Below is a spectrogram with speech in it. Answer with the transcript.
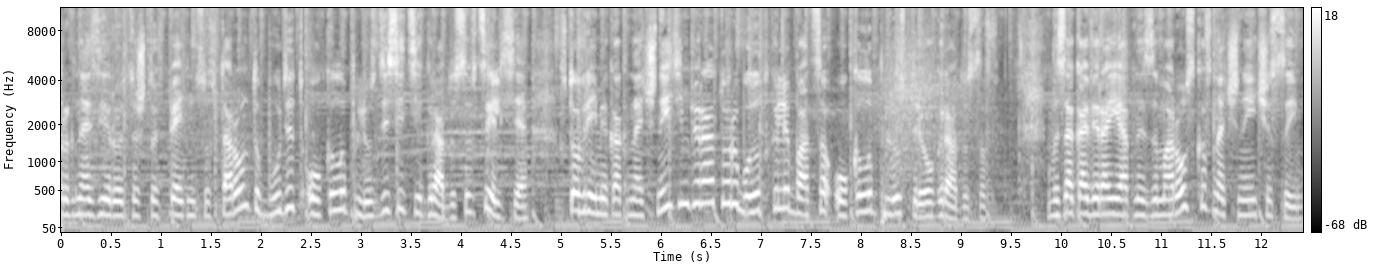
Прогнозируется, что в пятницу в Торонто будет около плюс 10 градусов Цельсия, в то время как ночные температуры будут колебаться около плюс 3 градусов. Высока вероятность заморозков в ночные часы.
